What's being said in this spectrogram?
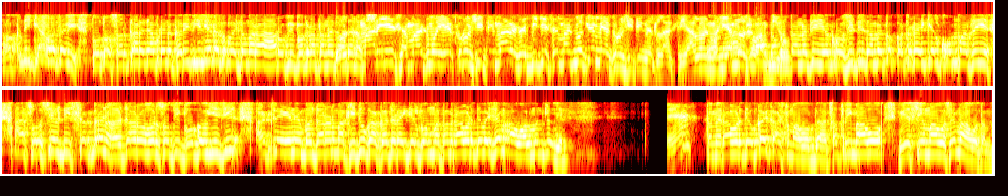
હકની ક્યાં વાત આવી? તો તો સરકારે જ આપણે ખરીદી લે ને કે ભાઈ તમારા આરોપી પકડાતા નથી તમારી સમાજમાં એક્રોસિટી મારે છે બીજી સમાજમાં કેમ એક્રોસિટી નથી લાગતી? હાલો મને એમનો જવાબ દો. નથી એક્રોસિટી તમે તો કચડાઈ કેલ કોમમાં જઈએ આ સોશિયલ ડિસ્ટ્રક્શન હજારો વર્ષોથી ભોગવીએ છીએ. એટલે એને બંધારણમાં કીધું કે આ કચડાઈ કેલ કોમમાં તમે રાવણ દેવાય છે આવો? વોલમન કયો છે? હે? તમે રાવણદેવ કઈ કાસ્ટમાં આવો? છત્રીમાં આવો? વેશ્યમાં આવો? શેમાં આવો તમે?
